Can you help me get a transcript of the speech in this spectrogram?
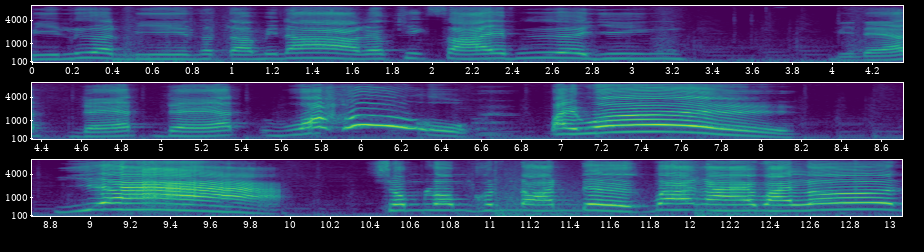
มีเลือดมีสตามิน่าแล้วคลิกซ้ายเพื่อยิง มีแดดแดดแดดว้าว ไปเว้ยย่าชมรมคนนอนดึกบ้างไงวาเลน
